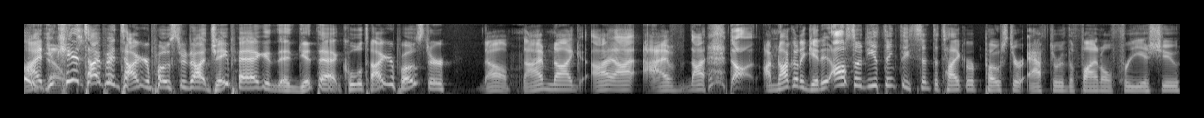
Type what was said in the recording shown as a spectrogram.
I you can't type in tigerposter.jpg and, and get that cool tiger poster. No, I'm not. I, I, I've not. I'm not going to get it. Also, do you think they sent the tiger poster after the final free issue,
